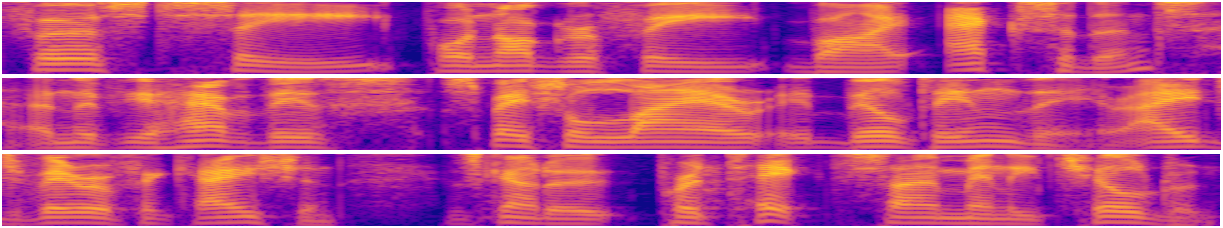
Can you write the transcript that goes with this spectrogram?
first see pornography by accident, and if you have this special layer built in there, age verification, it's going to protect so many children.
